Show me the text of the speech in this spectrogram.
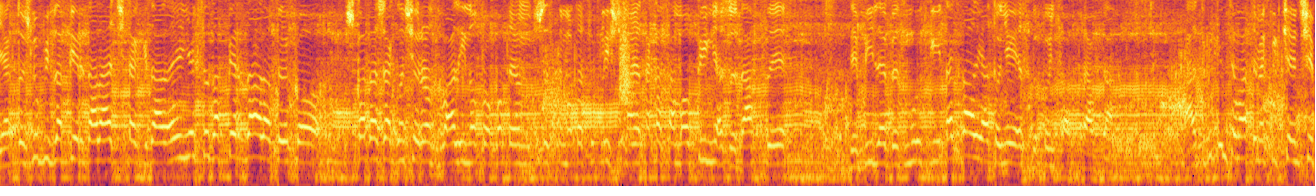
Jak ktoś lubi zapierdalać i tak dalej, nie chce zapierdala, tylko szkoda, że jak on się rozwali, no to potem wszyscy motocykliści mają taką samą opinię, że dawcy, debile, bez mózgi i tak dalej, a to nie jest do końca prawda. A drugim tematem, jaki chciałem dzisiaj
